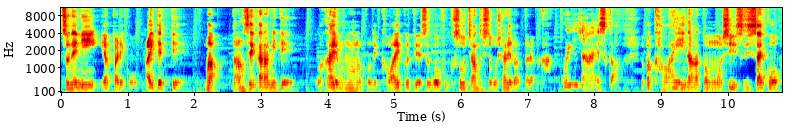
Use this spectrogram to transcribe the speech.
常にやっぱりこう、相手って、まあ男性から見て若い女の子で可愛くてすごい服装ちゃんとしておしゃれだったらやっぱかっこいいじゃないですか。やっぱ可愛いなと思うし、実際こ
